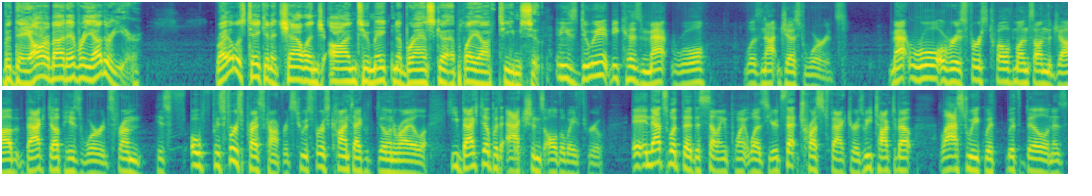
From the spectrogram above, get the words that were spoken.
but they are about every other year. Raiola's taken a challenge on to make Nebraska a playoff team soon. And he's doing it because Matt Rhule was not just words. Matt Rhule, over his first 12 months on the job, backed up his words from his oh, his first press conference to his first contact with Dylan Raiola. He backed it up with actions all the way through. And that's what the, the selling point was here. It's that trust factor, as we talked about last week with, with Bill, and as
